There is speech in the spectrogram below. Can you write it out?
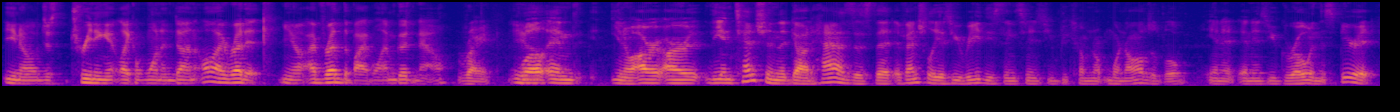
you know, just treating it like a one and done. Oh, I read it. You know, I've read the Bible. I'm good now. Right. Yeah. Well, and you know, our our the intention that God has is that eventually, as you read these things and as you become more knowledgeable in it, and as you grow in the Spirit,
